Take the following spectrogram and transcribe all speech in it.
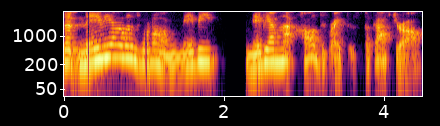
but maybe I was wrong. Maybe, maybe I'm not called to write this book after all.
